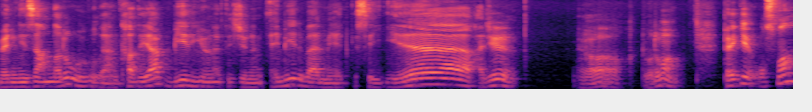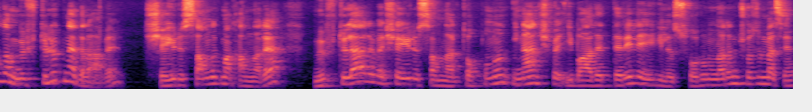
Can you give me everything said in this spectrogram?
ve nizamları uygulayan kadıya bir yöneticinin emir verme yetkisi yok hacı. Yok doğru mu? Peki Osmanlı'da müftülük nedir abi? Şeyhülislamlık makamları, müftüler ve şeyhülislamlar toplumun inanç ve ibadetleriyle ilgili sorunların çözülmesi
